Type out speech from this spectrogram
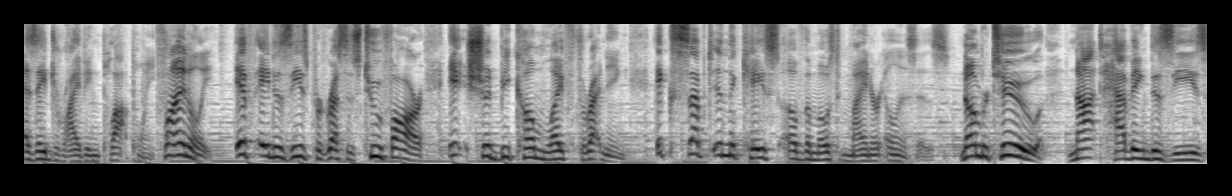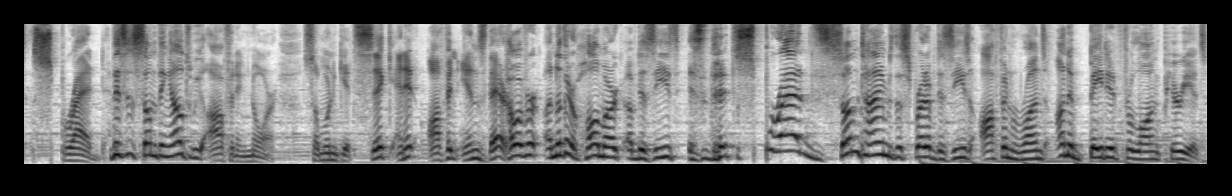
as a driving plot point. Finally, if a disease progresses too far, it should become life-threatening, except in the case of the most most minor illnesses. Number two, not having disease spread. This is something else we often ignore. Someone gets sick and it often ends there. However, another hallmark of disease is that it spreads. Sometimes the spread of disease often runs unabated for long periods,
